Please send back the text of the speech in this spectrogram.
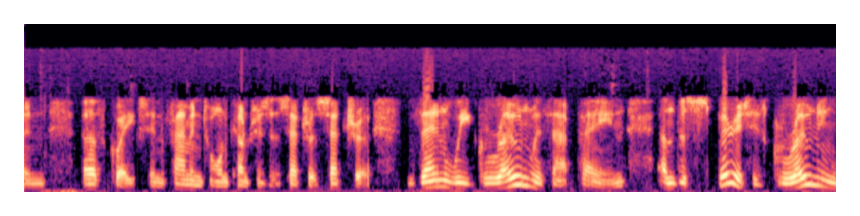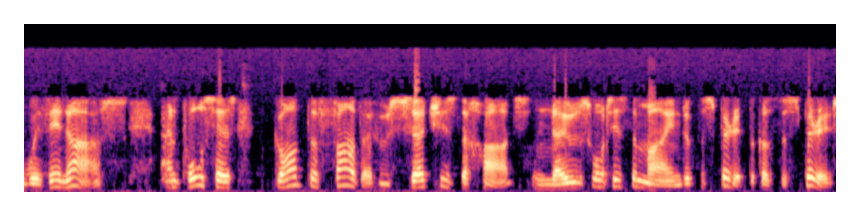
in earthquakes, in famine torn countries, etc., etc., then we groan with that pain, and the Spirit is groaning within us. And Paul says, God the Father, who searches the hearts, knows what is the mind of the Spirit, because the Spirit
